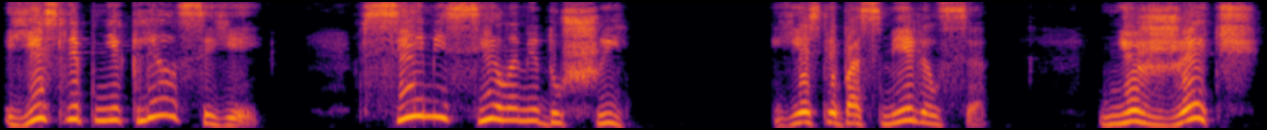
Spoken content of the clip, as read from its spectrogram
если б не клялся ей всеми силами души, если бы осмелился не сжечь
